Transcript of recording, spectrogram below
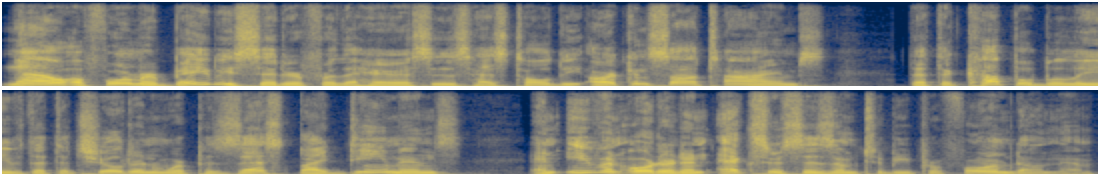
Now, a former babysitter for the Harrises has told the Arkansas Times that the couple believed that the children were possessed by demons and even ordered an exorcism to be performed on them.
